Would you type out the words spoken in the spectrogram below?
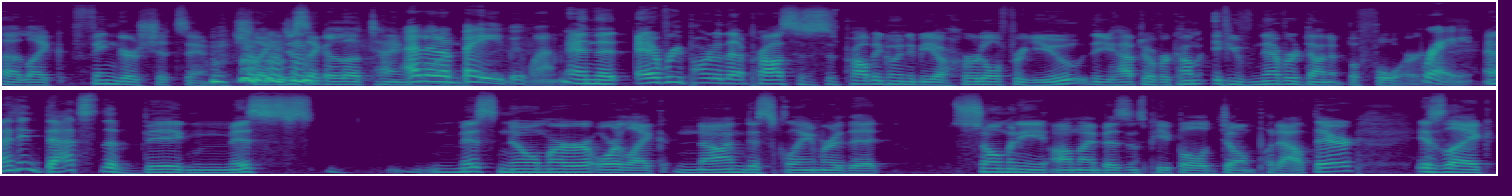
uh, like finger shit sandwich, like just like a little tiny a little baby one. and that every part of that process is probably going to be a hurdle for you that you have to overcome if you've never done it before. Right. And I think that's the big mis misnomer or like non-disclaimer that so many online business people don't put out there is like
